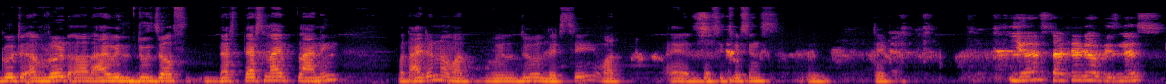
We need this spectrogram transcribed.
go to abroad or i will do jobs. That's that's my planning but i don't know what we'll do let's see what uh, the situations will take You have started your business.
